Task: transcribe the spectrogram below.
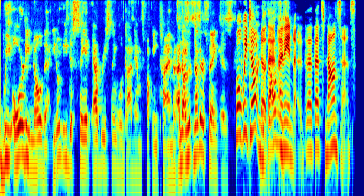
we already know that. You don't need to say it every single goddamn fucking time. And another, thing is, Well, we don't know The that. I mean, that that's nonsense.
